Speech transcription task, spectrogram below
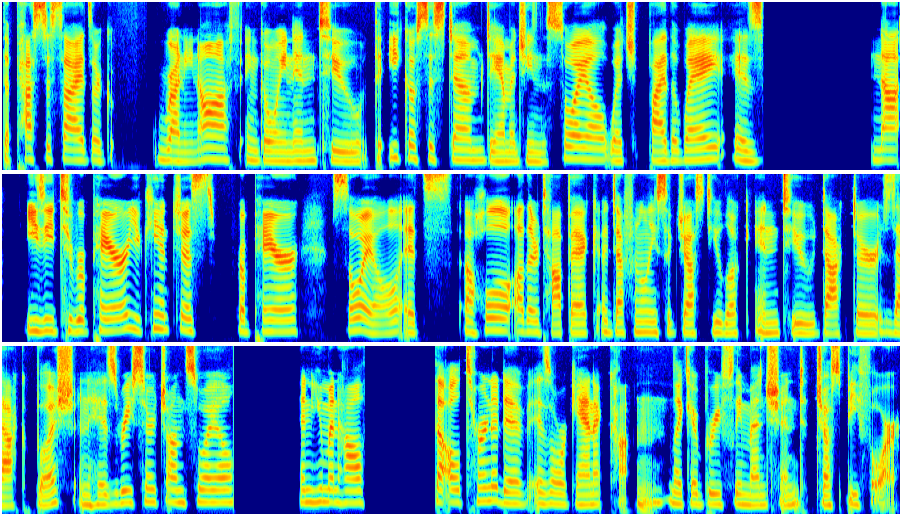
The pesticides are running off and going into the ecosystem, damaging the soil, which, by the way, is not easy to repair. You can't just repair soil. It's a whole other topic. I definitely suggest you look into Dr. Zach Bush and his research on soil and human health. The alternative is organic cotton, like I briefly mentioned just before.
